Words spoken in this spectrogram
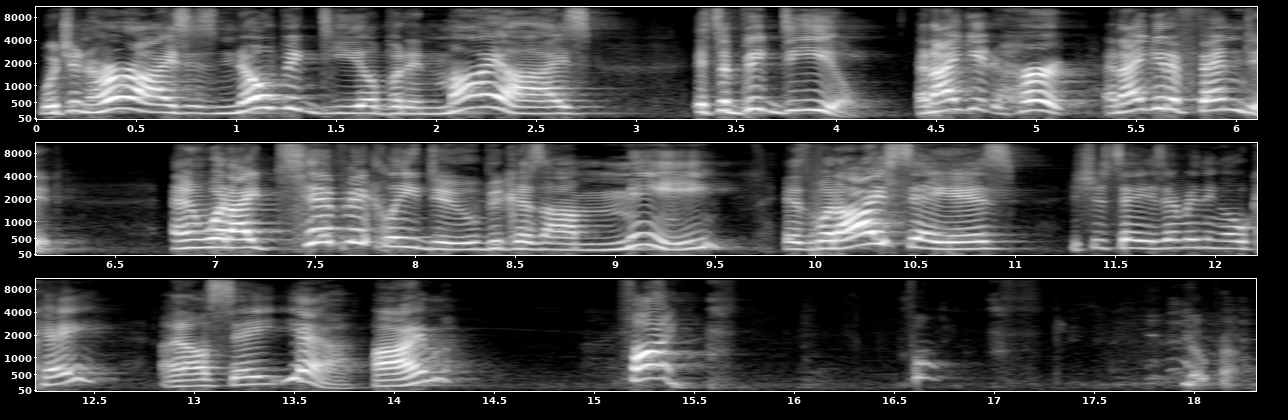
which in her eyes is no big deal, but in my eyes, it's a big deal. And I get hurt and I get offended. And what I typically do, because I'm me, is what I say is, you should say, Is everything okay? And I'll say, Yeah, I'm fine. Fine. No problem.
